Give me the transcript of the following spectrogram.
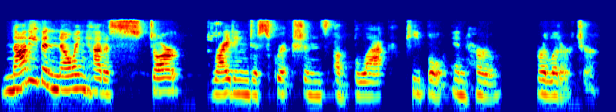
not even knowing how to start writing descriptions of Black people in her, her literature.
